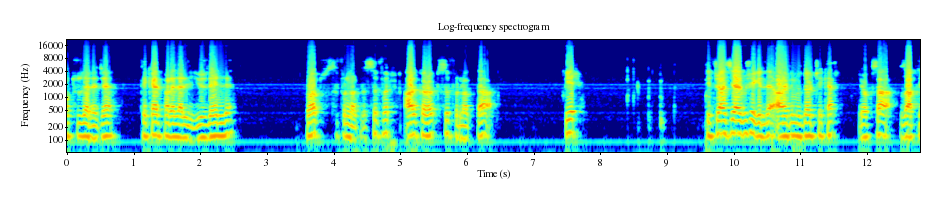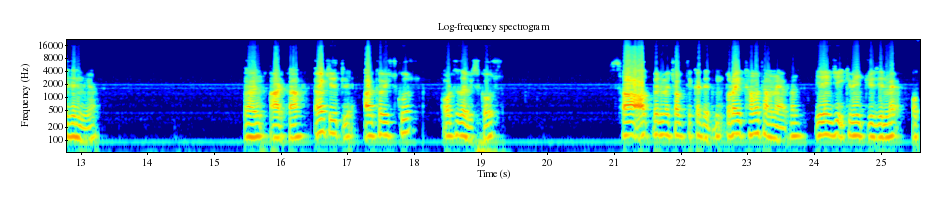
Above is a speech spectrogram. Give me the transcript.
30 derece. Teker paralelliği %50. Rot 0.0 arka rot 0.1 Diferansiyel bu şekilde aracımız 4 çeker yoksa zapt edilmiyor. Ön, arka, ön kilitli, arka viskoz, ortada viskoz. Sağ alt bölüme çok dikkat edin. Burayı tamı tamına yapın. Birinci 2320 o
